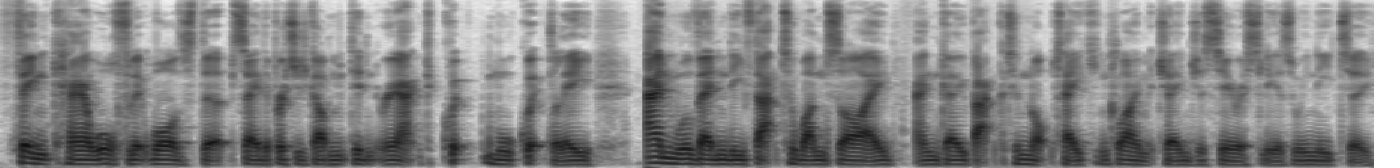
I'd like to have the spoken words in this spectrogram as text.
think how awful it was that, say, the British government didn't react quick, more quickly, and we'll then leave that to one side and go back to not taking climate change as seriously as we need to.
